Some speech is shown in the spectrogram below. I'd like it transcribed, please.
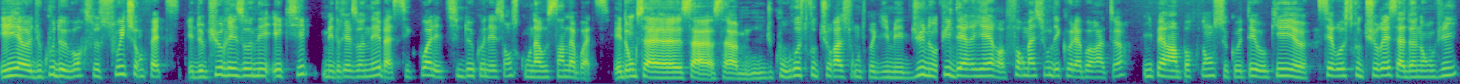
et euh, du coup de voir ce switch en fait et de plus raisonner équipe mais de raisonner bah, c'est quoi les types de connaissances qu'on a au sein de la boîte. Et donc ça, ça, ça du coup restructuration entre guillemets d'une puis derrière formation des collaborateurs. Hyper important ce côté ok euh, c'est restructuré ça donne envie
